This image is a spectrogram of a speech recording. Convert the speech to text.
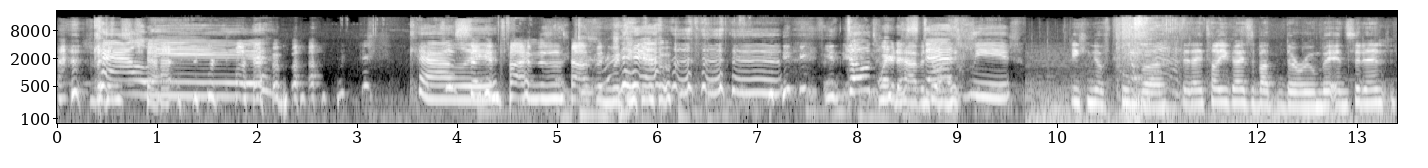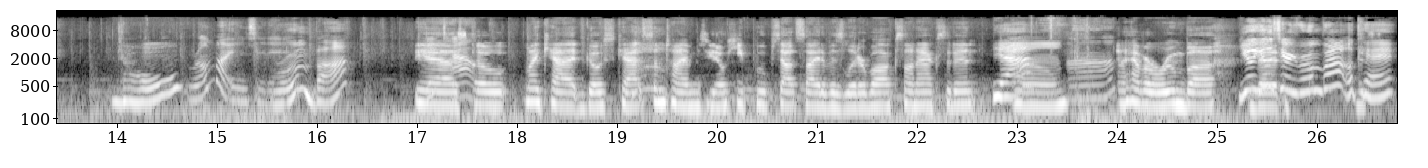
Calli. Calli. Second time this has happened with you. you don't weird to happen understand twice. me. Speaking of Pumbaa, did I tell you guys about the Roomba incident? no. Roma incident. Roomba? Yeah, so my cat, Ghost Cat, sometimes, you know, he poops outside of his litter box on accident. Yeah? Um, Uh, And I have a Roomba. you use your Roomba? Okay.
